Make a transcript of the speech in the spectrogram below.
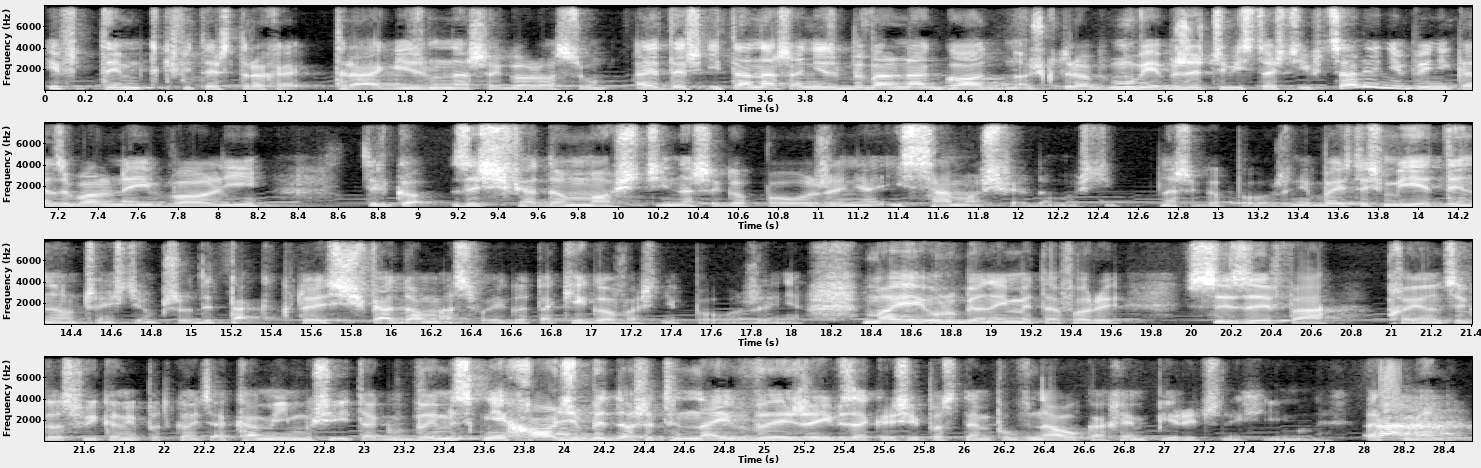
I, w tym tkwi też trochę tragizm naszego losu, ale też i ta nasza niezbywalna godność, która, mówię, w rzeczywistości wcale nie wynika z wolnej woli, tylko ze świadomości naszego położenia i samoświadomości naszego położenia, bo jesteśmy jedyną częścią przyrody, tak, która jest świadoma swojego takiego właśnie położenia. Mojej ulubionej metafory Syzyfa, pchającego swój kamień pod koniec, a kamień mu się i tak wymsknie, choćby doszedł najwyżej w zakresie postępów w naukach empirycznych i innych. Ramen!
